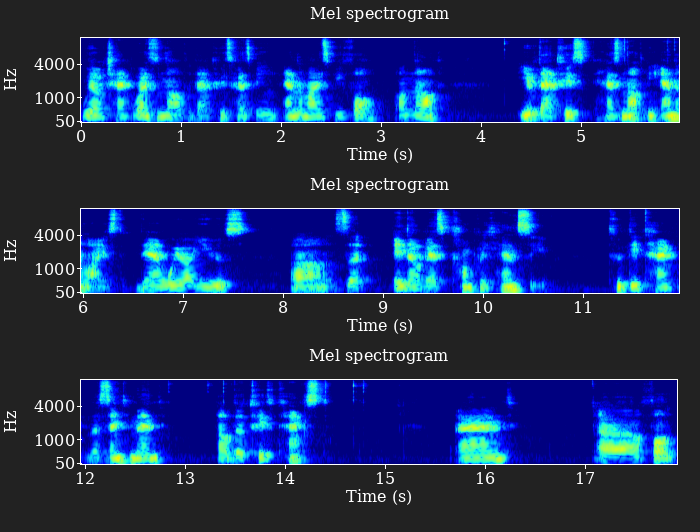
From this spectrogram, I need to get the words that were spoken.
we'll check whether or not that tweet has been analyzed before or not. If that tweet has not been analyzed, then we will use uh, the AWS Comprehend to detect the sentiment of the tweet text. And uh, for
